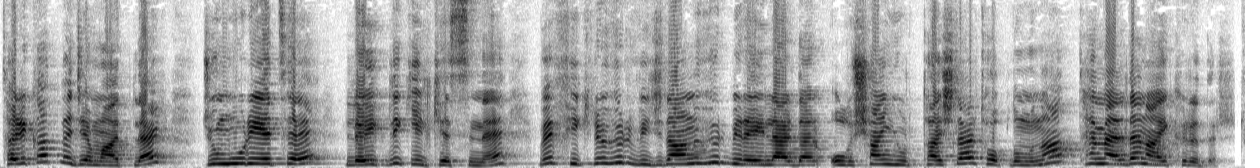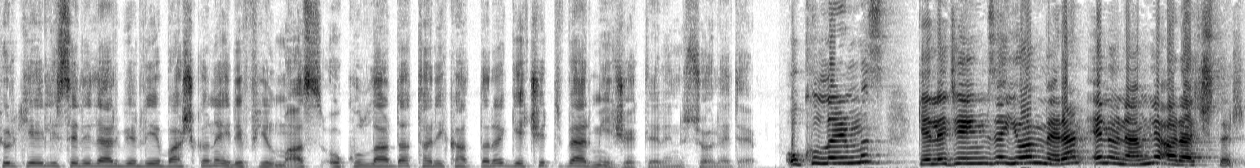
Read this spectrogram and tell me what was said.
Tarikat ve cemaatler cumhuriyete, laiklik ilkesine ve fikri hür, vicdanı hür bireylerden oluşan yurttaşlar toplumuna temelden aykırıdır. Türkiye Liseliler Birliği Başkanı Elif Yılmaz, okullarda tarikatlara geçit vermeyeceklerini söyledi. Okullarımız geleceğimize yön veren en önemli araçtır.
